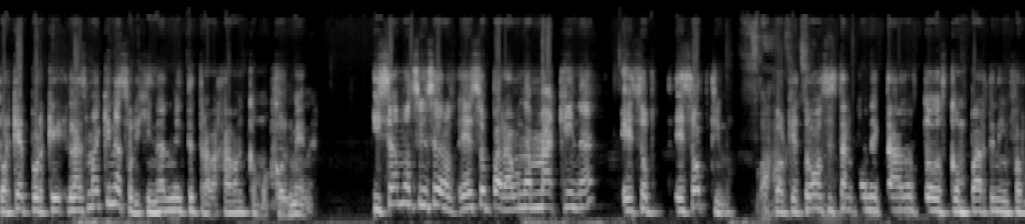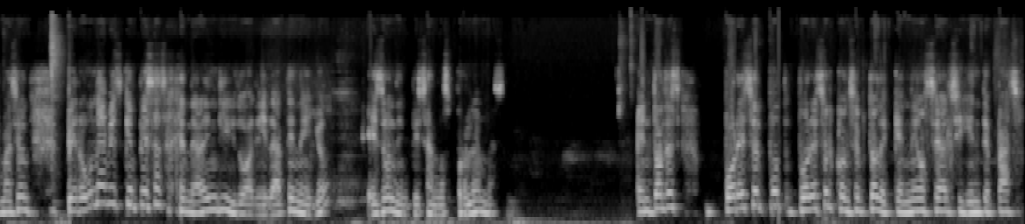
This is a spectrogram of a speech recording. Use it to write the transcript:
¿Por qué? Porque las máquinas originalmente trabajaban como colmena. Y seamos sinceros, eso para una máquina es, es óptimo, porque sí. todos están conectados, todos comparten información, pero una vez que empiezas a generar individualidad en ello, es donde empiezan los problemas. Entonces, por eso el punto- por eso el concepto de que Neo sea el siguiente paso.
